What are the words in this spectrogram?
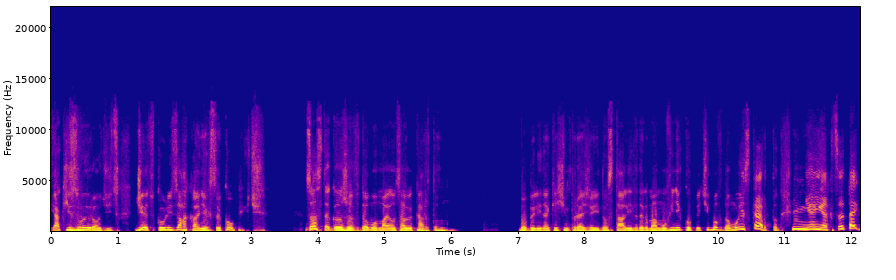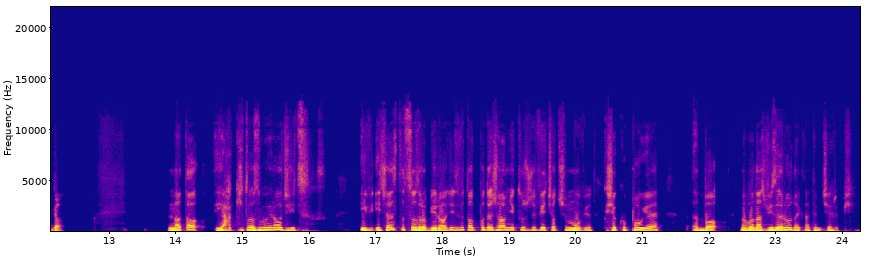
Jaki zły rodzic, dziecku lizaka nie chce kupić. Co z tego, że w domu mają cały karton? Bo byli na jakiejś imprezie i dostali, dlatego mama mówi, nie kupię ci, bo w domu jest karton. Nie, ja chcę tego. no to jaki to zły rodzic. I, I często co zrobi rodzic, wy to podejrzewam, niektórzy wiecie o czym mówię, się kupuje, bo, no bo nasz wizerunek na tym cierpi.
